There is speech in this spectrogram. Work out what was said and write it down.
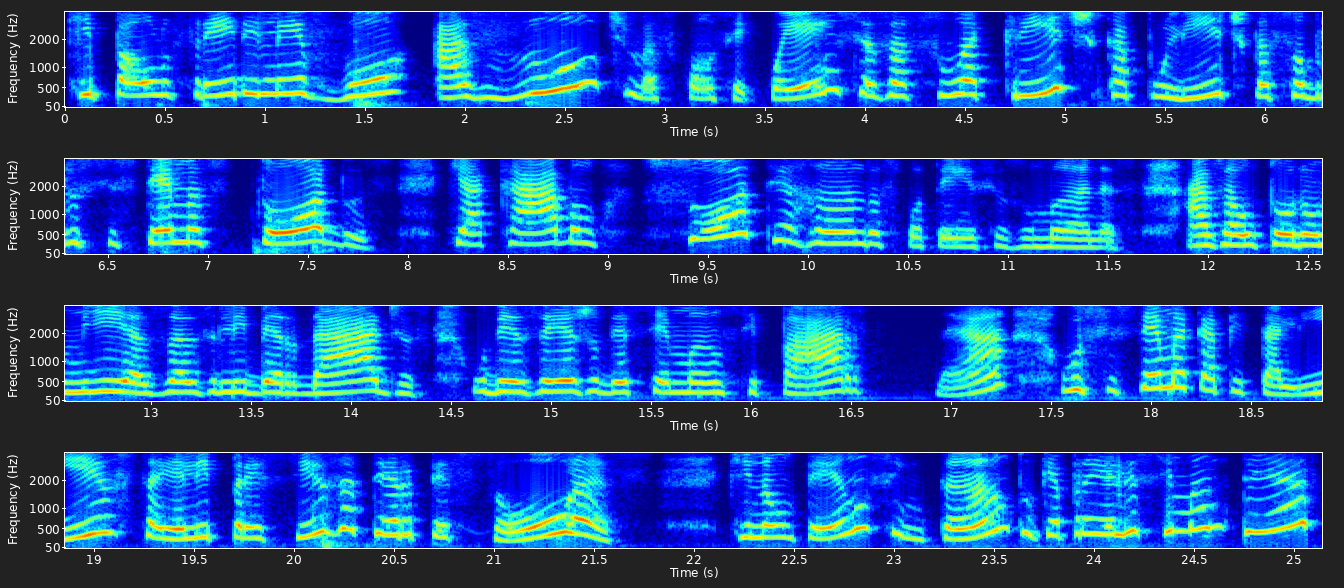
que Paulo Freire levou às últimas consequências a sua crítica política sobre os sistemas todos que acabam soterrando as potências humanas, as autonomias, as liberdades, o desejo de se emancipar. Né? O sistema capitalista ele precisa ter pessoas que não pensem tanto que é para ele se manter.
